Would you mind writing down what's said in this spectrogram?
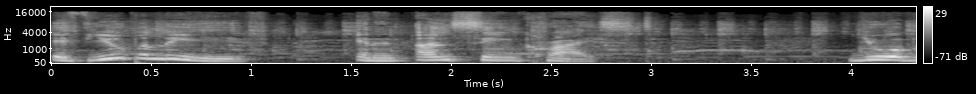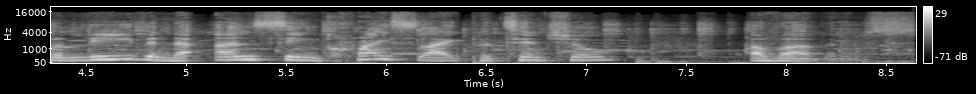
if you believe in an unseen Christ, you will believe in the unseen Christ like potential of others.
